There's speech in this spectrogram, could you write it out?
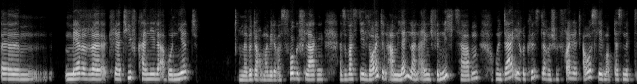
ähm, mehrere Kreativkanäle abonniert und da wird auch immer wieder was vorgeschlagen. Also was die Leute in armen Ländern eigentlich für nichts haben und da ihre künstlerische Freiheit ausleben, ob das mit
